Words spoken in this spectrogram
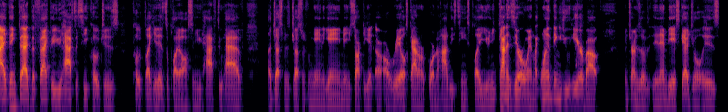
I think that the fact that you have to see coaches coach like it is the playoffs, and you have to have adjustments, adjustments from game to game, and you start to get a, a real scouting report on how these teams play you, and you kind of zero in. Like one of the things you hear about in terms of an NBA schedule is,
